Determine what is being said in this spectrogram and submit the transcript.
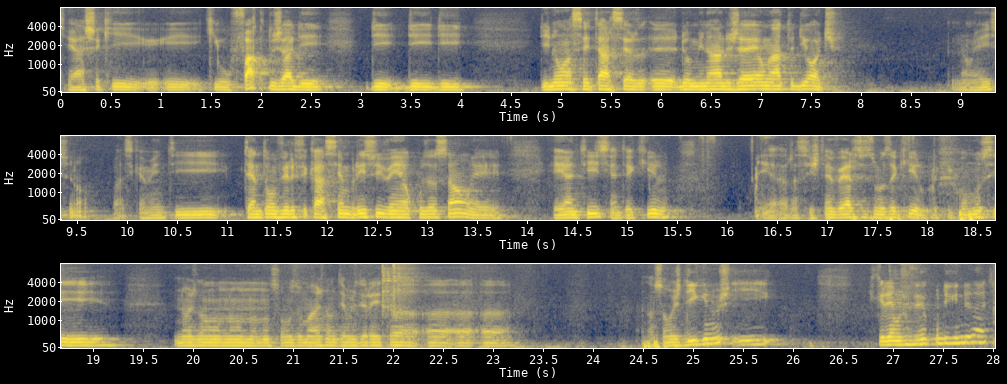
Que acha que, que o facto já de, de, de, de, de não aceitar ser uh, dominado já é um ato de ódio. Não é isso, não. Basicamente, tentam verificar sempre isso e vem a acusação, é, é anti isso, é anti aquilo é racista em versos, mas aquilo, porque como se nós não, não, não somos humanos, não temos direito a, a, a, a nós somos dignos e queremos viver com dignidade.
